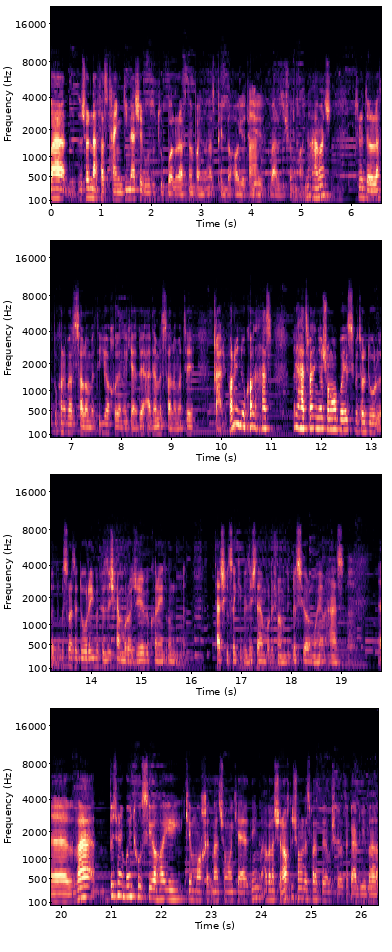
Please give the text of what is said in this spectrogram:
و دچار نفس تنگی نشه به تو بالا رفتن پایین رفتن از پله ها یا توی. ورزش و اینها. اینا همش می‌تونه دلالت بکنه بر سلامتی یا خدا نکرده عدم سلامت قلب. حالا این نکات هست ولی حتما اینا شما بایستی به طور دور به صورت دوره‌ای به پزشک هم مراجعه بکنید. اون تشخیصاتی که پزشک در مورد شما میده بسیار مهم هست. و بتونید با این توصیه هایی که ما خدمت شما کردیم اولا شناخت شما نسبت به مشکلات قلبی و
